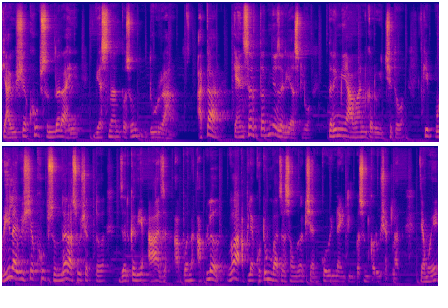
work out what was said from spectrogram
की आयुष्य खूप सुंदर आहे व्यसनांपासून दूर राहा. आता कॅन्सर तज्ज्ञ जरी असलो तरी मी आवाहन करू इच्छितो की पुढील आयुष्य खूप सुंदर असू शकतं. जर कधी आज आपण आपलं व आपल्या कुटुंबाचं संरक्षण कोविड नाईन्टीनपासून करू शकलात. त्यामुळे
